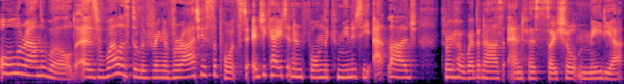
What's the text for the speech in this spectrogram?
all around the world, as well as delivering a variety of supports to educate and inform the community at large through her webinars and her social media.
